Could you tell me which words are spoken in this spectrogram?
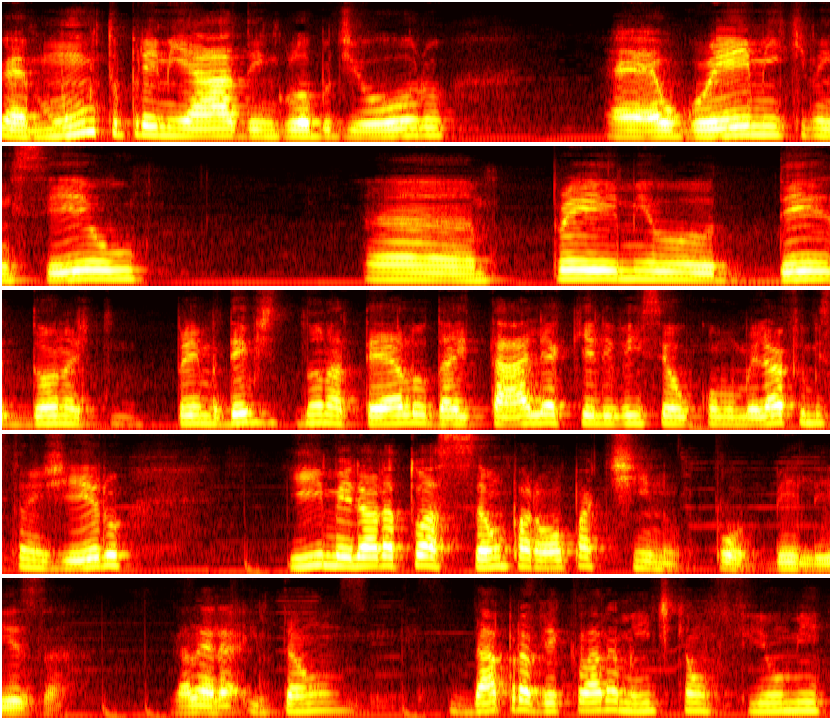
É muito premiado em Globo de Ouro. É, o Grammy que venceu. Prêmio, de Dona, prêmio David Donatello da Itália, que ele venceu como melhor filme estrangeiro e melhor atuação para o Alpatino. Pô, beleza. Galera, então dá para ver claramente que é um filme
